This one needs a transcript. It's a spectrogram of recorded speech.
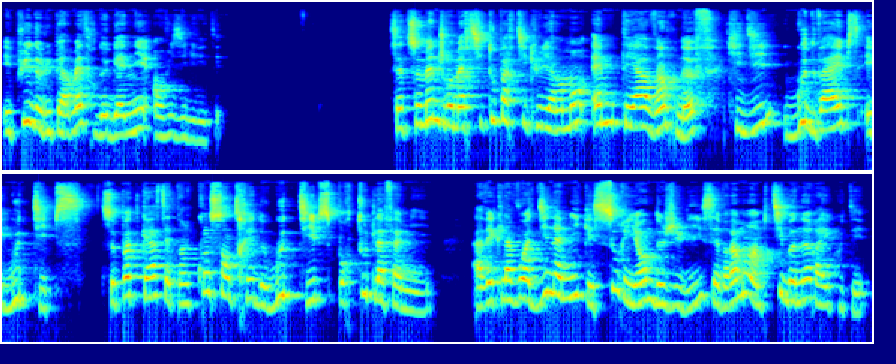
et puis de lui permettre de gagner en visibilité. Cette semaine, je remercie tout particulièrement MTA29 qui dit Good Vibes et Good Tips. Ce podcast est un concentré de good tips pour toute la famille. Avec la voix dynamique et souriante de Julie, c'est vraiment un petit bonheur à écouter.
